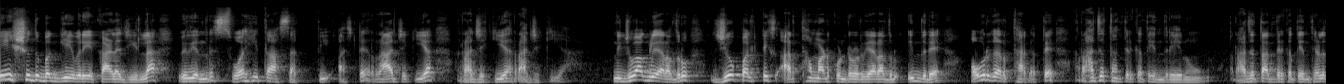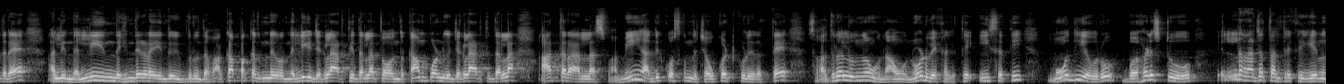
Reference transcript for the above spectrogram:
ದೇಶದ ಬಗ್ಗೆ ಇವರಿಗೆ ಕಾಳಜಿ ಇಲ್ಲ. ಇವರಿಗೆ ಅಂದರೆ ಸ್ವಹಿತಾಸಕ್ತಿ ಅಷ್ಟೇ, ರಾಜಕೀಯ ರಾಜಕೀಯ ರಾಜಕೀಯ. ನಿಜವಾಗ್ಲೂ ಯಾರಾದರೂ ಜಿಯೋ ಪಾಲಿಟಿಕ್ಸ್ ಅರ್ಥ ಮಾಡ್ಕೊಂಡಿರೋರು ಯಾರಾದರೂ ಇದ್ದರೆ ಅವ್ರಿಗೆ ಅರ್ಥ ಆಗುತ್ತೆ. ರಾಜತಾಂತ್ರಿಕತೆ ಏನು? ರಾಜತಾಂತ್ರಿಕತೆ ಅಂತ ಹೇಳಿದ್ರೆ ಅಲ್ಲಿ ನಲ್ಲಿಯಿಂದ ಹಿಂದೆಗಡೆ ಇದು ಇಬ್ಬರು ಅಕ್ಕಪಕ್ಕದ ಮನೆಯವರು ನಲ್ಲಿಗೆ ಜಗಳ ಆಡ್ತಿದ್ದಲ್ಲ ಅಥವಾ ಒಂದು ಕಾಂಪೌಂಡ್ಗೆ ಜಗಳ ಆಡ್ತಿದ್ದಲ್ಲ, ಆ ಥರ ಅಲ್ಲ ಸ್ವಾಮಿ. ಅದಕ್ಕೋಸ್ಕರ ಒಂದು ಚೌಕಟ್ಟುಗಳಿರುತ್ತೆ ಸೊ ಅದರಲ್ಲೂ ನಾವು ನೋಡಬೇಕಾಗುತ್ತೆ. ಈ ಸತಿ ಮೋದಿಯವರು ಬಹಳಷ್ಟು ಎಲ್ಲ ರಾಜತಾಂತ್ರಿಕ ಏನು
